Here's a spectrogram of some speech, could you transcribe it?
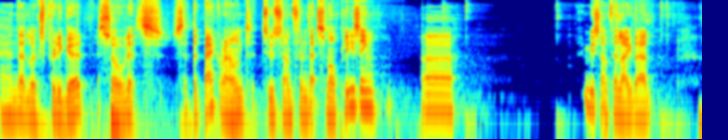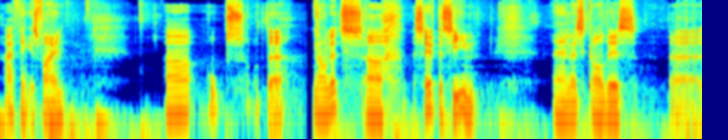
and that looks pretty good. So let's set the background to something that's more pleasing. Uh, maybe something like that. I think it's fine uh, oops, what the? Now let's uh, save the scene and let's call this uh,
